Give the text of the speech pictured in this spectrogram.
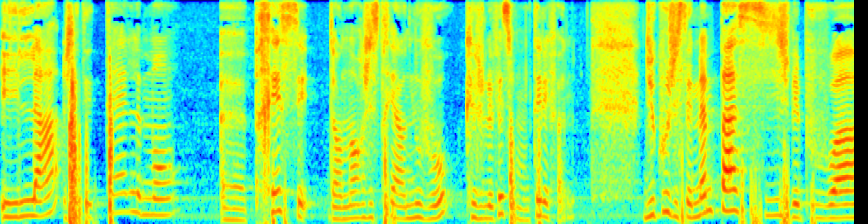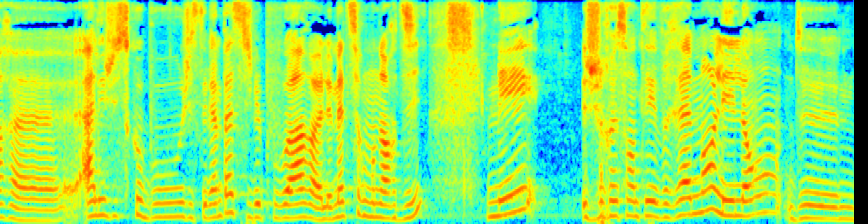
Et là, j'étais tellement euh, pressée d'en enregistrer un nouveau que je le fais sur mon téléphone. Du coup, je sais même pas si je vais pouvoir euh, aller jusqu'au bout, je sais même pas si je vais pouvoir euh, le mettre sur mon ordi, mais je ressentais vraiment l'élan de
